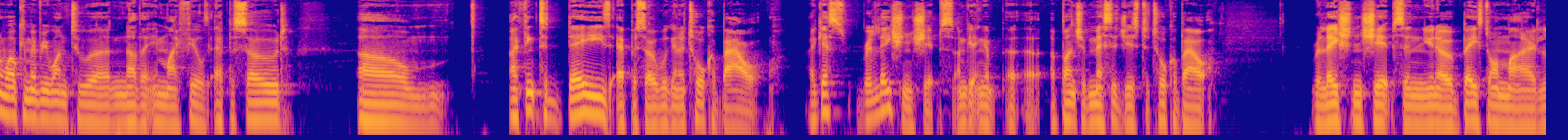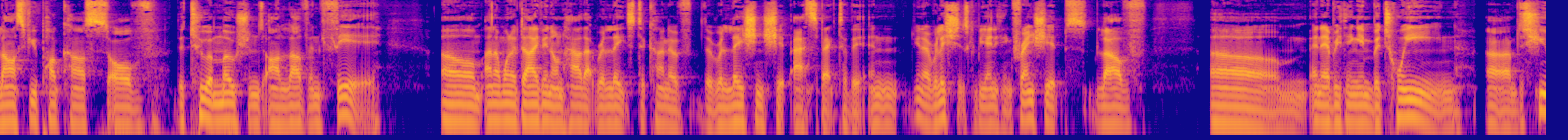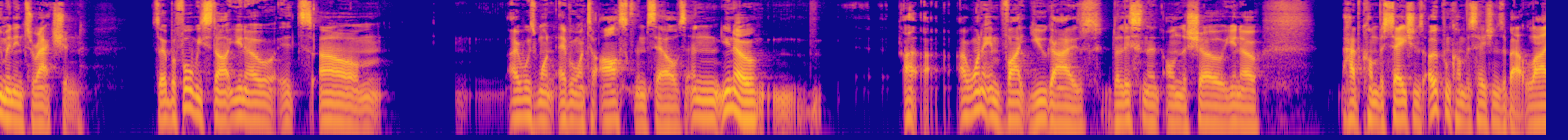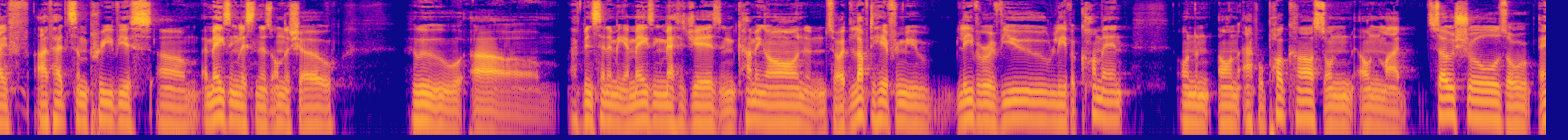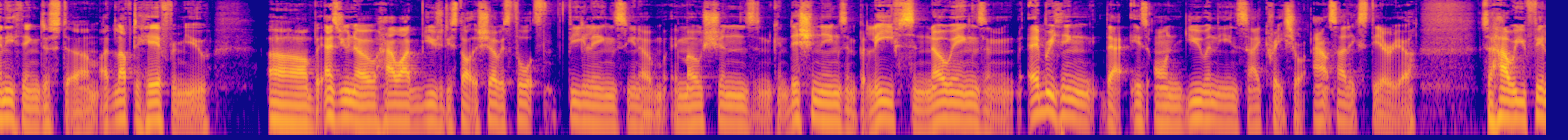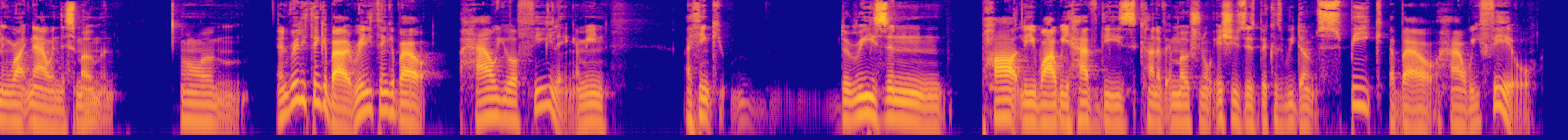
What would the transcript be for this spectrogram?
want to welcome everyone to another In My Fields episode. Um, I think today's episode we're going to talk about, I guess, relationships. I'm getting a, a, a bunch of messages to talk about relationships, and you know, based on my last few podcasts of the two emotions are love and fear. Um, and I want to dive in on how that relates to kind of the relationship aspect of it. And you know, relationships can be anything: friendships, love, um, and everything in between, um, just human interaction. So before we start, you know, it's um, I always want everyone to ask themselves, and you know, I I want to invite you guys, the listener on the show, you know, have conversations, open conversations about life. I've had some previous um, amazing listeners on the show who um, have been sending me amazing messages and coming on. And so I'd love to hear from you. Leave a review, leave a comment on on Apple Podcasts, on on my socials, or anything. Just um, I'd love to hear from you. Uh, but as you know, how I usually start the show is thoughts, feelings, you know, emotions and conditionings and beliefs and knowings and everything that is on you and the inside creates your outside exterior. So, how are you feeling right now in this moment? Um, and really think about it. Really think about how you are feeling. I mean, I think the reason partly why we have these kind of emotional issues is because we don't speak about how we feel.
